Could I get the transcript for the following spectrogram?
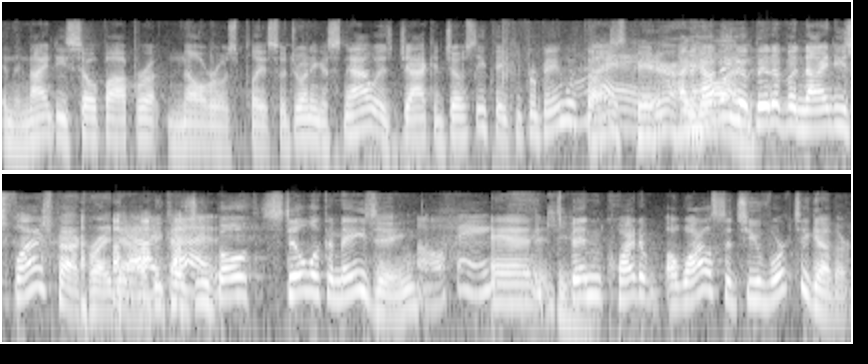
in the 90s soap opera Melrose Place. So joining us now is Jack and Josie. Thank you for being with us. Thanks, Peter. How I'm you having doing? a bit of a 90s flashback right now Yeah, I because you both still look amazing. Oh, thanks. And Thank it's you. been quite a, a while since you've worked together.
